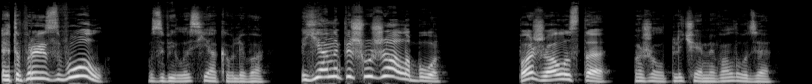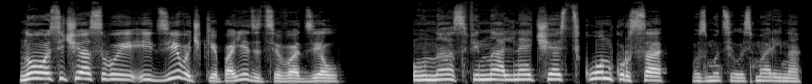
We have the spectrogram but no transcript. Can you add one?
«Это произвол!» — взвилась Яковлева. «Я напишу жалобу!» «Пожалуйста», — пожал плечами Володя. «Но сейчас вы и девочки поедете в отдел». «У нас финальная часть конкурса», — возмутилась Марина.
